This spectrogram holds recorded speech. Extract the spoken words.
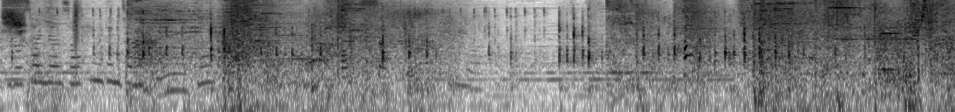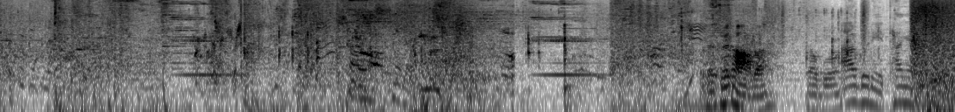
자식. 그래 다 알아 여보 아군이 당했습니다.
